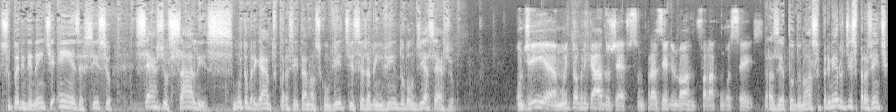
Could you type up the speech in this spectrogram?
superintendente em exercício, Sérgio Sales. Muito obrigado por aceitar nosso convite. Seja bem-vindo. Bom dia, Sérgio. Bom dia, muito obrigado, Jefferson. Um prazer enorme falar com vocês. Prazer todo nosso. Primeiro, diz pra gente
